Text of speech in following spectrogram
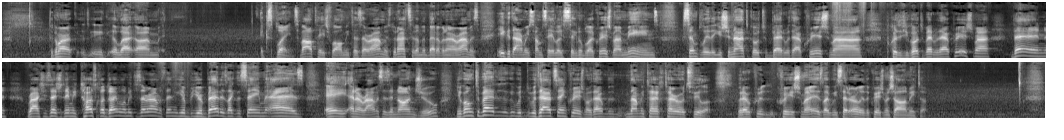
The Gemara um, explains. Val aramis. Do not sit on the bed of an aramis. Ikadamri. Some say like signal blood kriyishma means simply that you should not go to bed without kriyishma because if you go to bed without kriyishma, then Rashi says. Then your, your bed is like the same as a an aramis as a non-Jew. You're going to bed with, without saying kriyishma, without nami taich tefillah. Whatever kriyishma is, like we said earlier, the kriyishma shalamita.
